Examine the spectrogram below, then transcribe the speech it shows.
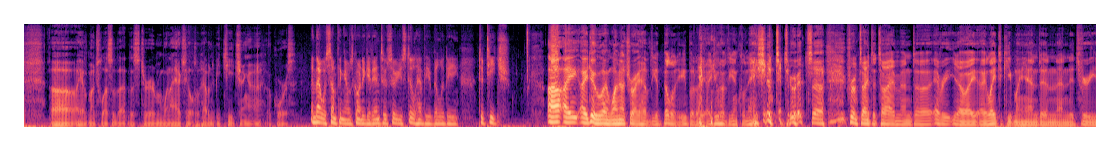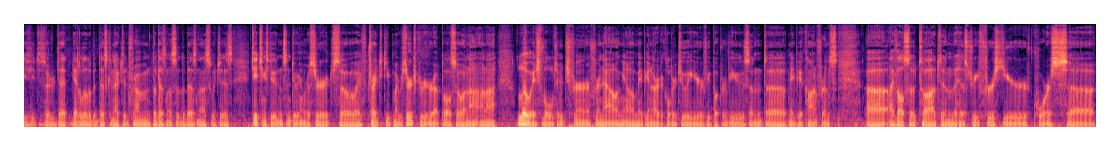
Uh, I have much less of that this term when I actually also happen to be teaching a, a course. And that was something I was going to get into. So you still have the ability to teach uh, I, I do. Well, I'm not sure I have the ability, but I, I do have the inclination to do it uh, from time to time. And uh, every, you know, I, I like to keep my hand in, and it's very easy to sort of de- get a little bit disconnected from the business of the business, which is teaching students and doing research. So I've tried to keep my research career up also on a, on a lowish voltage for, for now, you know, maybe an article or two a year, a few book reviews, and uh, maybe a conference. Uh, I've also taught in the history first year course. Uh,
